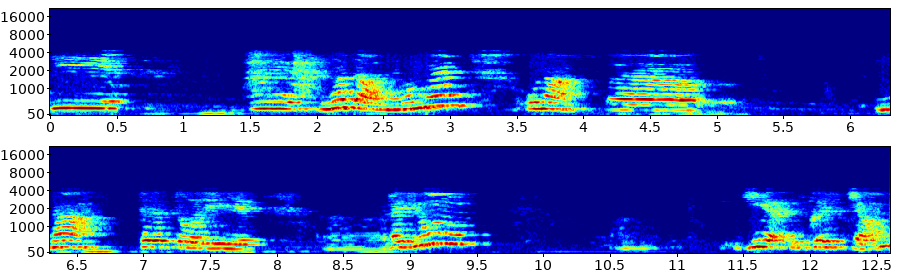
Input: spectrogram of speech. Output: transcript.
І е, на даний момент у нас е, на території е, району є укриття.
